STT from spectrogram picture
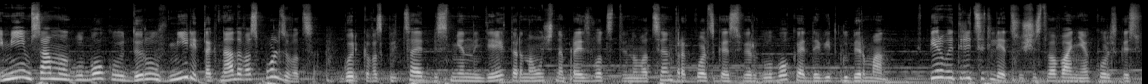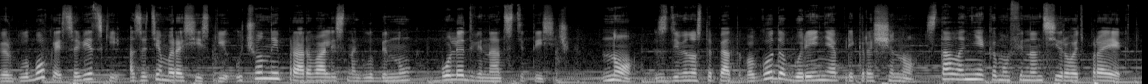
«Имеем самую глубокую дыру в мире, так надо воспользоваться», – горько восклицает бессменный директор научно-производственного центра «Кольская сверхглубокая» Давид Губерман. Первые 30 лет существования Кольской сверхглубокой советские, а затем и российские ученые прорвались на глубину более 12 тысяч. Но с 1995 года бурение прекращено, стало некому финансировать проект –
